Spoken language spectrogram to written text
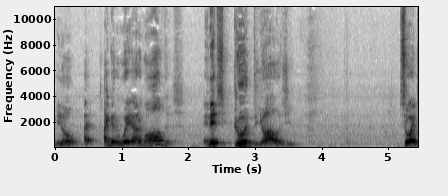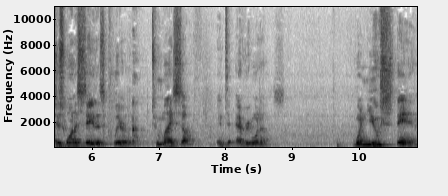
You know, I, I got a way out of all of this. And it's good theology. So I just want to say this clearly to myself and to everyone else. When you stand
